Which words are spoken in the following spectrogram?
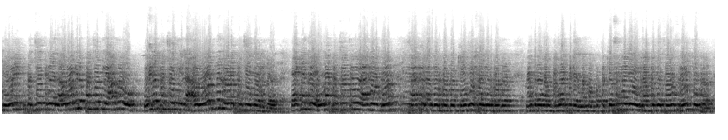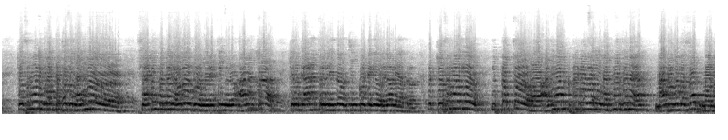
ಒಂದು ಏಳೆಂಟು ಪಂಚಾಯತ್ಗಳಲ್ಲಿ ಅವ್ರು ಹೋಗಿರೋ ಪಂಚಾಯತಿ ಯಾವುದು ಒಳ್ಳೆ ಪಂಚಾಯತಿ ಇಲ್ಲ. ಅವ್ರು ಹೋದ್ಮೇಲೆ ಒಳ್ಳೆ ಪಂಚಾಯತಿ ಆಗಿದ್ದಾವೆ. ಯಾಕಂದ್ರೆ ಎಲ್ಲಾ ಪಂಚಾಯತಿಗಳು ಆಗಿರ್ಬೋದು ಸಾಕರ್ ಆಗಿರ್ಬೋದು ಕೆ ಜಿ ಎಫ್ ಆಗಿರ್ಬೋದು, ನಂತರ ನಮ್ಮ ಬಂಗಾರಪೇಟೆ ನಮ್ಮ ಪಾಪ ಕೆಸನಹಳ್ಳಿ ಗ್ರಾಮ ಪಂಚಾಯತ್ ಸದಸ್ಯರು ಹೇಳ್ತಿದ್ರು ಗ್ರಾಮ ಪಂಚಾಯತ್ ನನ್ನ ಸ್ಟಾರ್ಟಿಂಗ್ ಬಂದಾಗ ಅವರು ಒಂದ್ ಒಂದೆರಡು ತಿಂಗಳು, ಆ ನಂತರ ಕೆಲವು ಕಾರಣಾಂತರಗಳಿಂದ ಅವ್ರು ಚಿನ್ಕೋಟೆಗೆ ವರ್ಗಾವಣೆ ಆದ್ರು. ಬಟ್ ಕೆಸನಹಳ್ಳಿಗೆ ಇಪ್ಪತ್ತು ಹದಿನಾಲ್ಕು ಪೀಠಗಳಲ್ಲಿ ಹದಿನಾರು ಜನ ನಾನು ಹೋಗಲ್ಲ ಸರ್, ನಾನು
